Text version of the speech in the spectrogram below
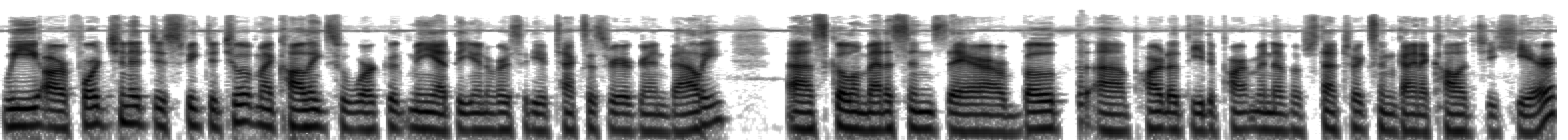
We are fortunate to speak to two of my colleagues who work with me at the University of Texas Rio Grande Valley uh, School of Medicines. They are both uh, part of the Department of Obstetrics and Gynecology here.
